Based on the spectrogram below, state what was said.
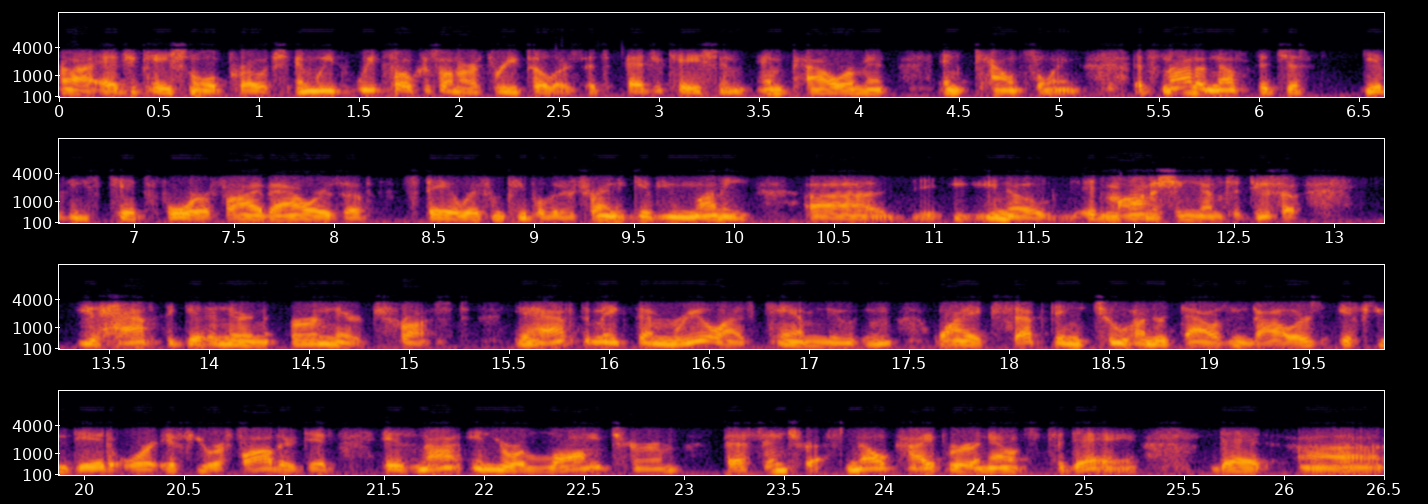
uh, educational approach, and we'd, we'd focus on our three pillars. It's education, empowerment, and counseling. It's not enough to just give these kids four or five hours of stay away from people that are trying to give you money, uh, you know, admonishing them to do so. You have to get in there and earn their trust. You have to make them realize, Cam Newton, why accepting $200,000, if you did or if your father did, is not in your long-term best interest. Mel Kiper announced today that, uh,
